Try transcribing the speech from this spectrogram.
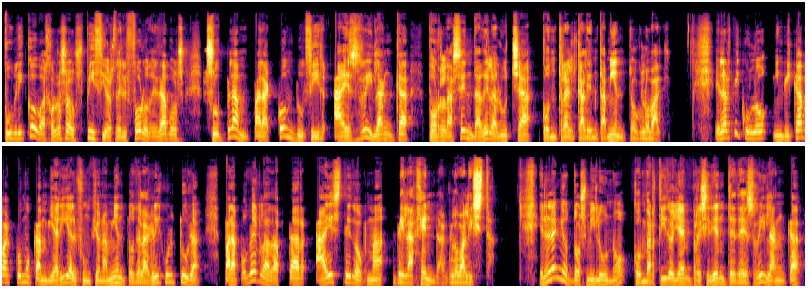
publicó bajo los auspicios del Foro de Davos su plan para conducir a Sri Lanka por la senda de la lucha contra el calentamiento global. El artículo indicaba cómo cambiaría el funcionamiento de la agricultura para poderla adaptar a este dogma de la agenda globalista. En el año 2001, convertido ya en presidente de Sri Lanka,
